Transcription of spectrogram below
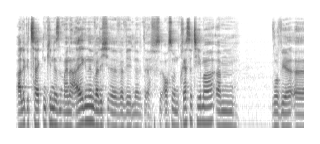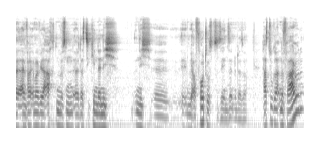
Alle gezeigten Kinder sind meine eigenen, weil ich, äh, weil wir, das ist auch so ein Pressethema, ähm, wo wir äh, einfach immer wieder achten müssen, äh, dass die Kinder nicht nicht äh, irgendwie auf Fotos zu sehen sind oder so. Hast du gerade eine Frage? Oder? Ja,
